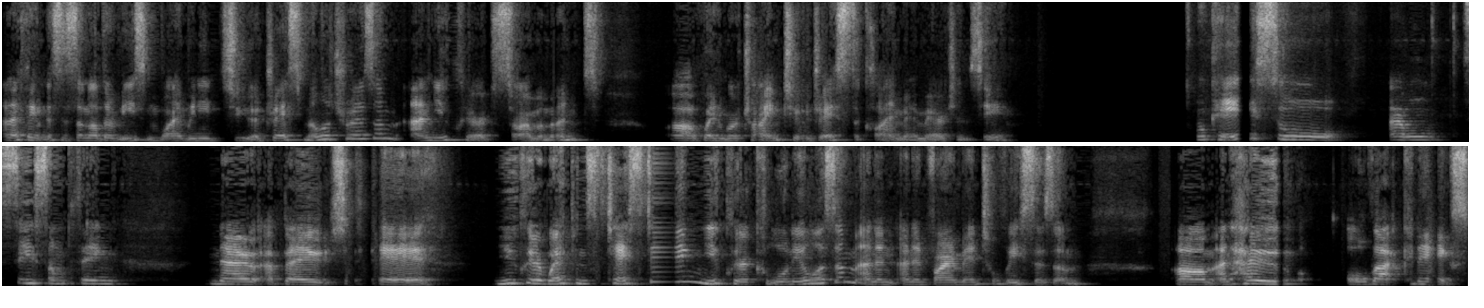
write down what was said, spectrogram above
And I think this is another reason why we need to address militarism and nuclear disarmament uh, when we're trying to address the climate emergency. Okay, so I will say something now about uh, nuclear weapons testing, nuclear colonialism and, and environmental racism um, and how all that connects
